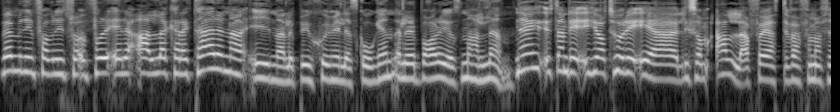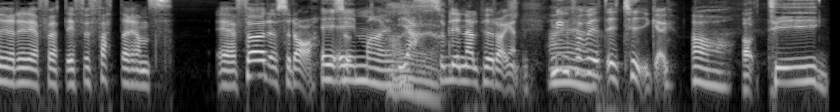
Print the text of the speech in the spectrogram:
Vem är din favorit? För är det alla karaktärerna i Nalle Puh Sju skogen eller är det bara just nallen? nej, utan det, jag tror det är liksom alla för att varför man firade det för att det är författarens eh, födelsedag. A.A. Så, Mine. ja, så blir det Nalle Puh-dagen. Min ja. favorit är Tiger. Ja. Ja, tig-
